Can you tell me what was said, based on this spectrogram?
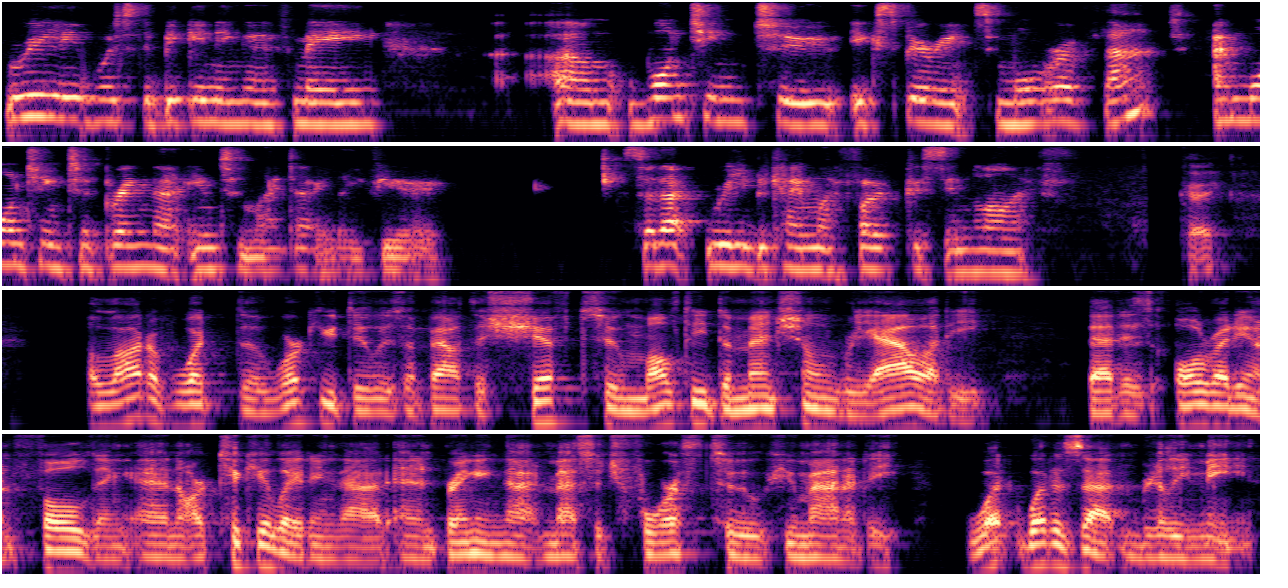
really was the beginning of me um, wanting to experience more of that and wanting to bring that into my daily view. So that really became my focus in life. Okay. A lot of what the work you do is about the shift to multidimensional reality that is already unfolding and articulating that and bringing that message forth to humanity. What what does that really mean?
